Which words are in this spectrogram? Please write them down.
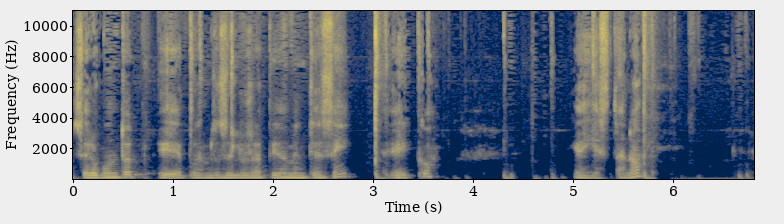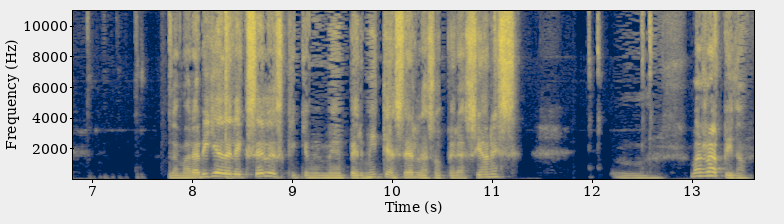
0. Punto, eh, podemos hacerlo rápidamente así, eco, y ahí está, ¿no? La maravilla del Excel es que, que me permite hacer las operaciones mmm, más rápido.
